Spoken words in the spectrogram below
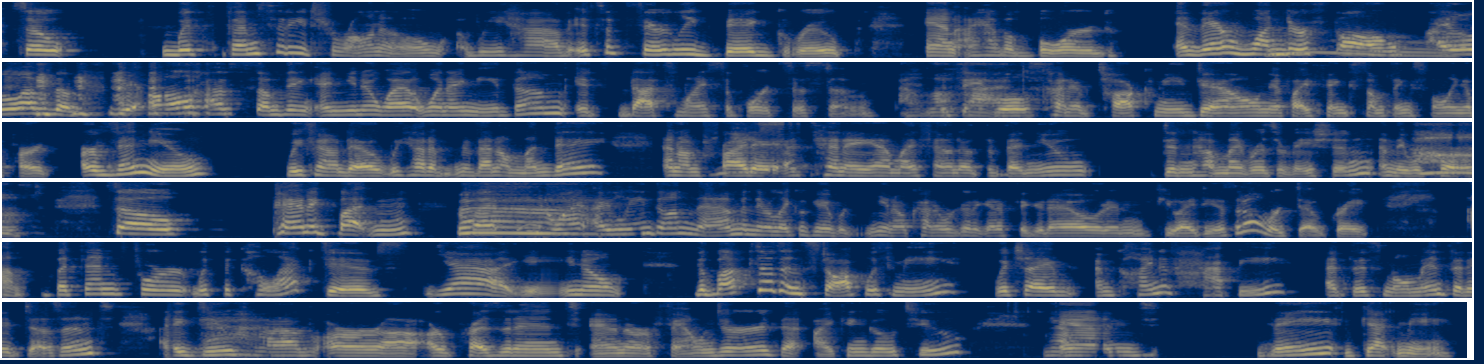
So with Fem City Toronto, we have it's a fairly big group, and I have a board and they're wonderful. Ooh. I love them. they all have something, and you know what? When I need them, it's that's my support system. I love they that. will kind of talk me down if I think something's falling apart. Our venue, we found out we had an event on Monday, and on Friday nice. at 10 a.m. I found out the venue didn't have my reservation and they were closed. so panic button. But you know, I, I leaned on them, and they're like, "Okay, we're you know, kind of we're gonna get it figured out," and a few ideas. It all worked out great. Um, but then for with the collectives, yeah, you, you, know, the buck doesn't stop with me, which I'm I'm kind of happy at this moment that it doesn't. I do have our uh, our president and our founder that I can go to, yeah. and they get me,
